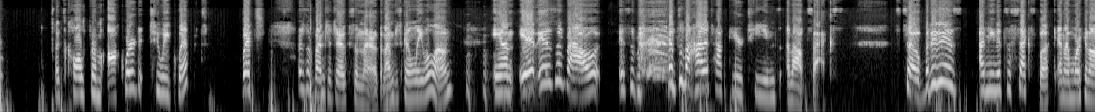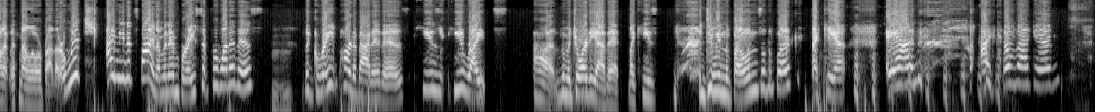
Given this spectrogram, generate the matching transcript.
It's called From Awkward to Equipped, which there's a bunch of jokes in there that I'm just going to leave alone. and it is about it's about it's about how to talk to your teens about sex. So, but it is I mean, it's a sex book, and I'm working on it with my little brother, which, I mean, it's fine. I'm going to embrace it for what it is. hmm The great part about it is he's he writes uh, the majority of it. Like he's doing the bones of the book. I can't, and I come back in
